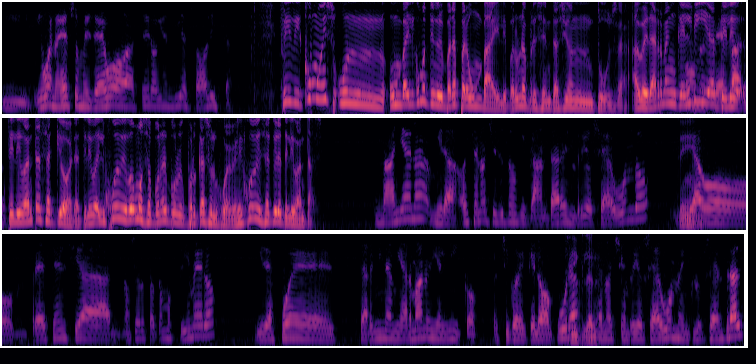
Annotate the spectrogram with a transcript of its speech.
y, y bueno, eso me llevó a ser hoy en día solista. Fede, ¿cómo es un, un baile? ¿Cómo te preparás para un baile, para una presentación tuya? A ver, arranca el ¿Cómo me día, te, le- te levantás a qué hora? Te el jueves, vamos a poner por, por caso el jueves. ¿El jueves a qué hora te levantás? Mañana, mira, esta noche yo tengo que cantar en Río Segundo Sí. y hago presencia, nosotros tocamos primero y después termina mi hermano y el Nico, los chicos de Qué Locura, Sí, claro. esta noche en Río Segundo, en Club Central,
